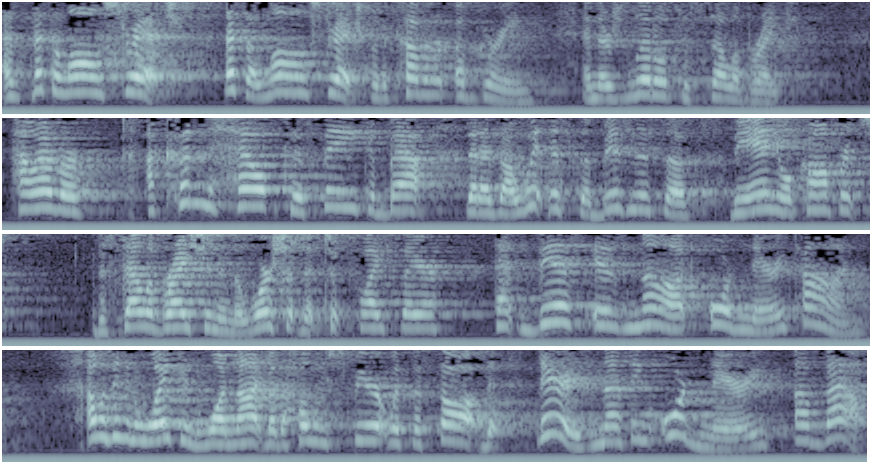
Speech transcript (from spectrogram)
that's a long stretch. That's a long stretch for the cover of green, and there's little to celebrate. However, I couldn't help to think about that as I witnessed the business of the annual conference, the celebration and the worship that took place there that this is not ordinary time. I was even awakened one night by the Holy Spirit with the thought that there is nothing ordinary about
